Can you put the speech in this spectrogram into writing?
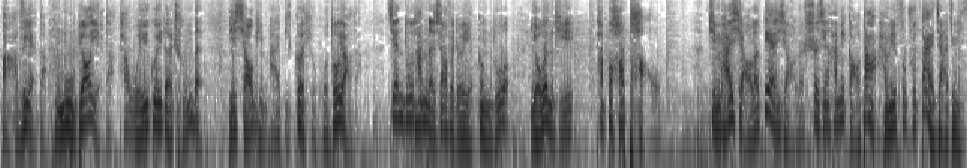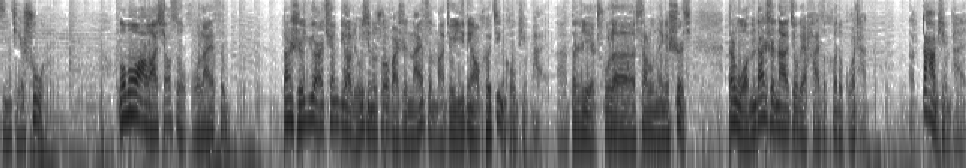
靶子也大，它目标也大，它违规的成本比小品牌、比个体户都要大，监督他们的消费者也更多。有问题，它不好跑。品牌小了，店小了，事情还没搞大，还没付出代价就已经结束了。我们娃娃小时候喝奶粉，当时育儿圈比较流行的说法是奶粉嘛就一定要喝进口品牌啊，当时也出了三鹿那个事情。但是我们当时呢就给孩子喝的国产的，大品牌，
